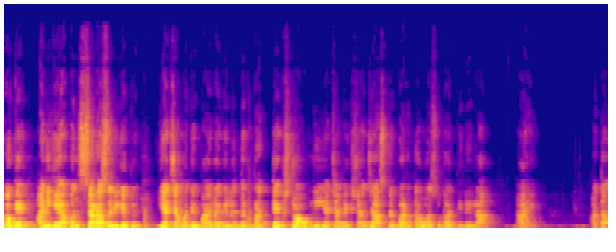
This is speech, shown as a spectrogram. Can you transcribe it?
ओके आणि हे आपण सरासरी घेतोय. याच्यामध्ये पाहायला गेलं तर प्रत्येक स्टॉकनी याच्यापेक्षा जास्त परतावा सुद्धा दिलेला आहे. आता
